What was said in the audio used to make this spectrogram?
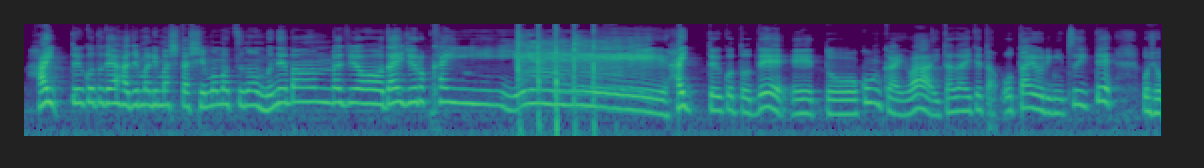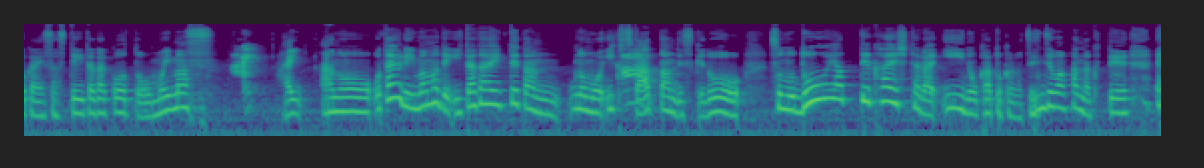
はい。ということで始まりました。下松の胸版ラジオ第16回イエーイはい。ということで、えっ、と、今回はいただいてたお便りについてご紹介させていただこうと思います。はい。はい。あの、お便り今までいただいてたのもいくつかあったんですけど、そのどうやって返したらいいのかとかが全然わかんなくて、え、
